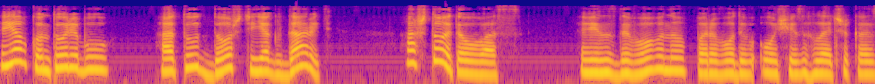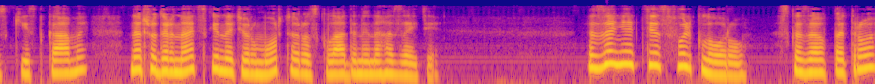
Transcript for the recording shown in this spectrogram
Я в конторі був, а тут дощ як вдарить. А що це у вас? Він здивовано переводив очі з глечика з кістками на чудернацький натюрморт, розкладений на газеті. Заняття з фольклору, сказав Петро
